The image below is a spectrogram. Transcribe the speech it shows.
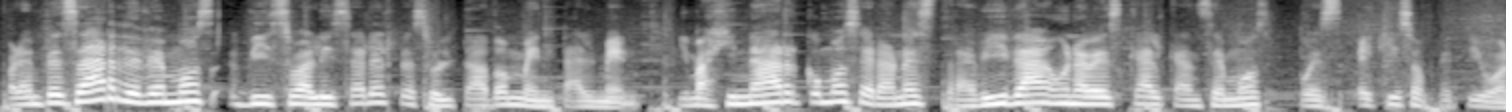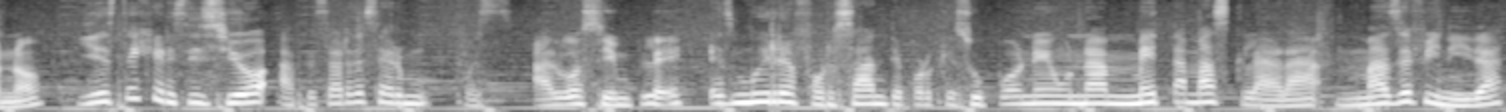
Para empezar, debemos visualizar el resultado mentalmente. Imaginar cómo será nuestra vida una vez que alcancemos pues X objetivo, ¿no? Y este ejercicio, a pesar de ser pues algo simple, es muy reforzante porque supone una meta más clara, más definida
